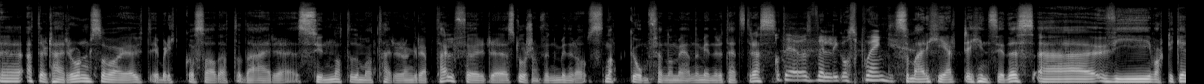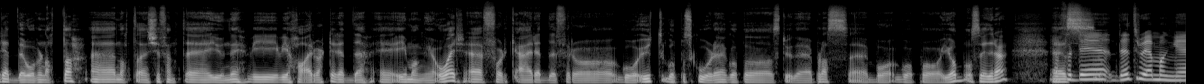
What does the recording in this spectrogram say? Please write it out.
Eh, Etter terroren så var jeg ute i blikk og sa at det er eh, synd at det må terrorangrep til før eh, storsamfunnet begynner å snakke om fenomenet minoritetsstress. Og det er jo et veldig godt poeng. Som er helt hinsides. Vi ble ikke redde over natta, natta natta 25. juni. Vi, vi har vært redde i mange år. Folk er redde for å gå ut, gå på skole, gå på studieplass, gå på jobb osv. Ja, for det, det tror jeg mange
